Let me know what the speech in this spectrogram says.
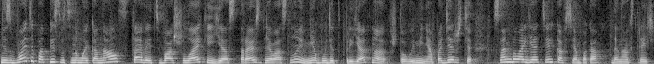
Не забывайте подписываться на мой канал, ставить ваши лайки, я стараюсь для вас, ну и мне будет приятно, что вы меня поддержите. С вами была я, Тилька, всем пока, до новых встреч!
